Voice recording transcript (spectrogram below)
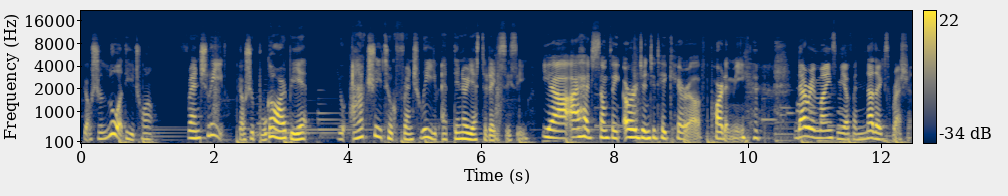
表示落地窗，French leave 表示不告而别。You actually took French leave at dinner yesterday, Cici. Yeah, I had something urgent to take care of. Pardon me. that reminds me of another expression.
